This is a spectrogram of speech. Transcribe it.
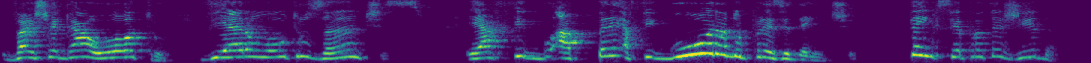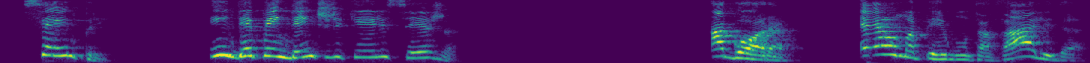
Vai chegar outro. Vieram outros antes. É a, figu a, a figura do presidente. Tem que ser protegida. Sempre independente de quem ele seja. Agora, é uma pergunta válida?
